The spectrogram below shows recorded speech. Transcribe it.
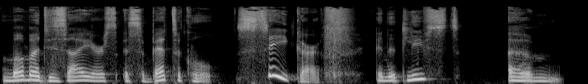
Mama desires a sabbatical. Zeker. En het liefst um,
